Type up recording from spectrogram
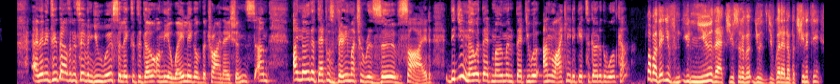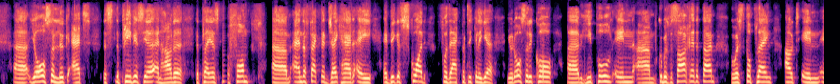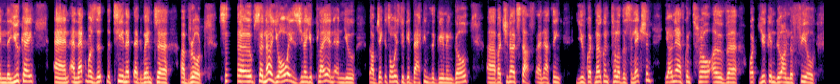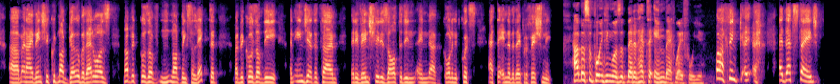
And then in 2007, you were selected to go on the away leg of the Tri Nations. Um, I know that that was very much a reserve side. Did you know at that moment that you were unlikely to get to go to the World Cup? Well, but then you you knew that you sort of you you've got an opportunity. Uh, you also look at the previous year and how the, the players performed, um, and the fact that Jake had a a bigger squad for that particular year. You would also recall um, he pulled in um, Visagie at the time, who was still playing out in, in the UK, and and that was the, the team that, that went uh, abroad. So so no, you always you know you play and, and you the objective is always to get back into the green and gold, uh, but you know it's tough, and I think you've got no control of the selection. You only have control over what you can do on the field. Um, and I eventually could not go, but that was not because of not being selected, but because of the an injury at the time that eventually resulted in, in uh, calling it quits at the end of the day professionally. How disappointing was it that it had to end that way for you? Well, I think uh, at that stage,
